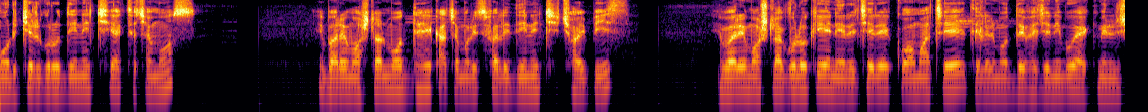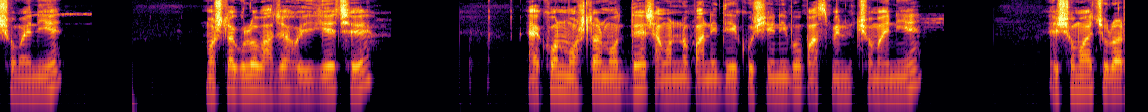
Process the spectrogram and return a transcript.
মরিচের গুঁড়ো দিয়ে নিচ্ছি এক চা চামচ। এবারে মশলার মধ্যে কাঁচামরিচ ফালি দিয়ে নিচ্ছি ছয় পিস। এবারে মশলাগুলোকে নেড়েচেড়ে কম আছে, তেলের মধ্যে ভেজে নিব এক মিনিট সময় নিয়ে। মশলাগুলো ভাজা হয়ে গিয়েছে। এখন মশলার মধ্যে সামান্য পানি দিয়ে কষিয়ে নিব পাঁচ মিনিট সময় নিয়ে। এ সময় চুলার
